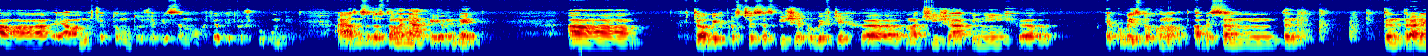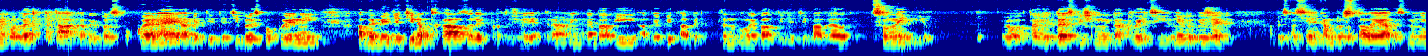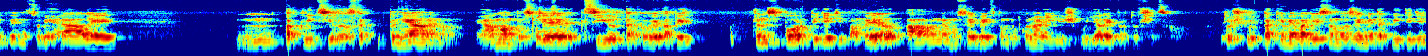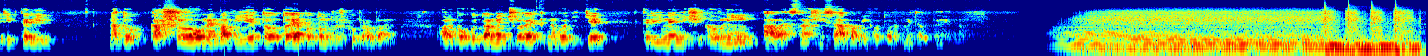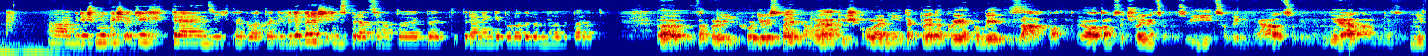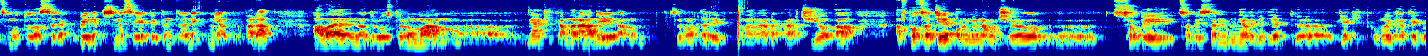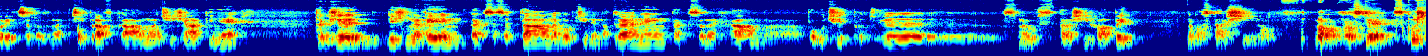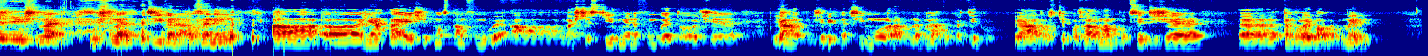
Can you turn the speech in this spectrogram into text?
já mám ještě k tomu to, že by jsem ho chtěl i trošku umět. A já jsem se dostal na nějaký limit a chtěl bych prostě se spíš jakoby v těch uh, mladších žákyních uh, jakoby zdokonalit, aby jsem ten ten trénink odvedl tak, abych byl spokojený, aby ty děti byly spokojený, aby mi děti neodcházely, protože je trénink nebaví, aby, aby ten volejbal ty děti bavil co nejdíl. Jo, takže to je spíš můj takový cíl. Někdo by řekl, aby jsme se někam dostali, aby jsme někde něco vyhráli. Hmm, takový cíl zase tak úplně já nemám. Já mám prostě cíl takový, aby ten sport ty děti bavil a nemusí být v tom dokonalý, když udělají pro to všecko. Trošku taky mi vadí samozřejmě takový ty děti, který na to kašlou, nebaví je to, to je potom trošku problém. Ale pokud tam je člověk nebo dítě, který není šikovný, ale snaží se a baví ho to, tak mi to úplně jedno. A když mluvíš o těch trénincích takhle, tak kde bereš inspirace na to, jak by ty tréninky podle tebe měly vypadat? Uh, za prvý, chodili jsme někam na nějaké školení, tak to je takový jakoby základ. Jo? Tam se člověk něco dozví, co by měl, co by neměl a nic, nic mu to zase jakoby nepřinese, jak by ten trénink měl vypadat. Ale na druhou stranu mám uh, nějaký kamarády a zrovna tady kamaráda Karčího a, a v podstatě on mě naučil, uh, co by, co by se měl vědět, uh, v jakýkoliv kategorii, třeba jsme přípravka, mladší žákyně, takže když nevím, tak se zeptám, nebo přijde na trénink, tak se nechám eh, poučit, protože eh, jsme už starší chlapy, nebo starší, no. No, prostě Zkušenější. Už, už, jsme, už jsme dříve narozený a uh, nějaká ješitnost tam funguje. A naštěstí u mě nefunguje to, že, já, že bych nepřijmul radu nebo nějakou kritiku. Já prostě pořád mám pocit, že uh, ten volejbal umím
